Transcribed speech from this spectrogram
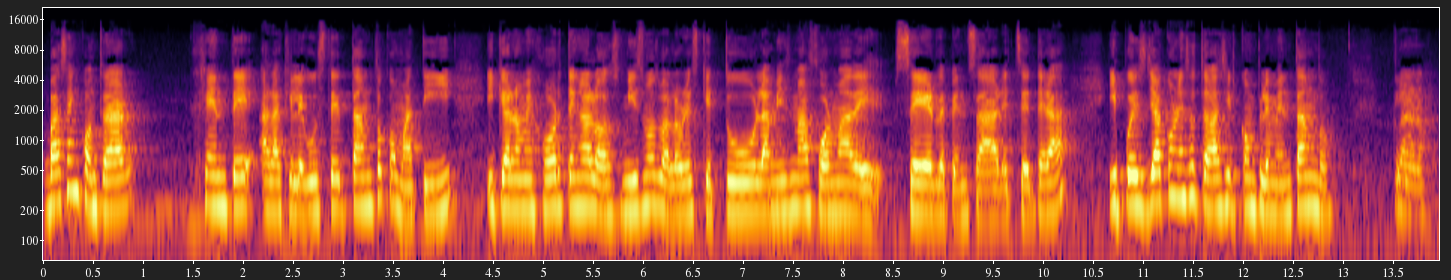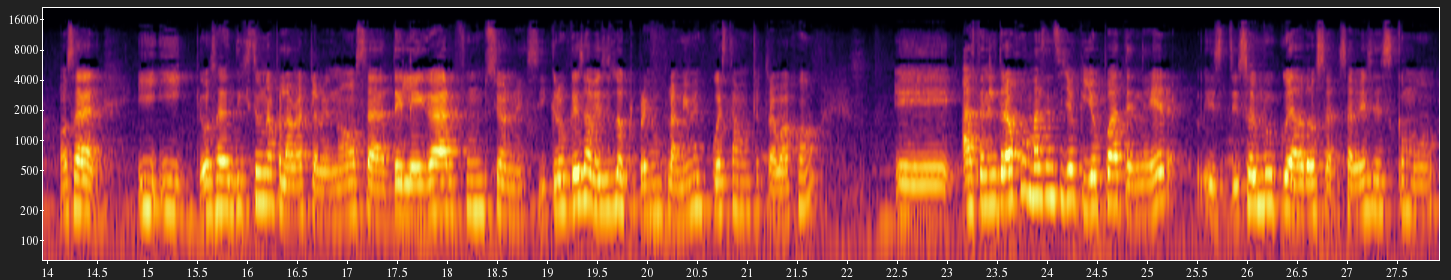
vas a encontrar gente a la que le guste tanto como a ti y que a lo mejor tenga los mismos valores que tú, la misma forma de ser, de pensar, etcétera. Y pues ya con eso te vas a ir complementando. Claro, o sea, y, y, o sea, dijiste una palabra clave, ¿no? O sea, delegar funciones. Y creo que es a veces lo que, por ejemplo, a mí me cuesta mucho trabajo. Eh, hasta en el trabajo más sencillo que yo pueda tener, este, soy muy cuidadosa, ¿sabes? Es como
